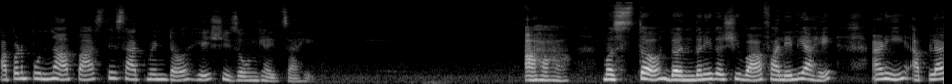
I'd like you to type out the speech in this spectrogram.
आपण पुन्हा पाच ते सात मिनटं हे शिजवून घ्यायचं आहे. आहा हा मस्त दणदणीत अशी वाफ आलेली आहे आणि आपला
